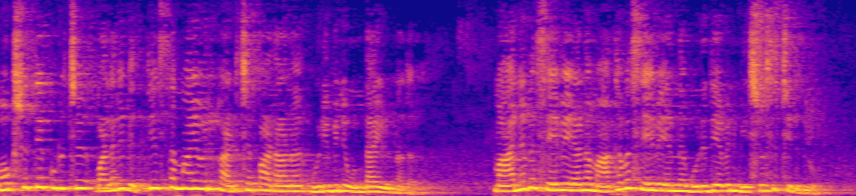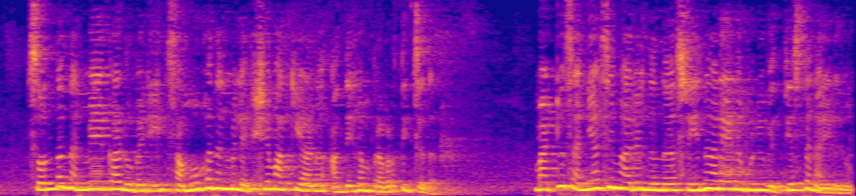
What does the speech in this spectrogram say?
മോക്ഷത്തെക്കുറിച്ച് വളരെ വ്യത്യസ്തമായ ഒരു കാഴ്ചപ്പാടാണ് ഗുരുവിന് ഉണ്ടായിരുന്നത്. മാനവ സേവയാണ് മാധവ സേവയെന്ന് ഗുരുദേവൻ വിശ്വസിച്ചിരുന്നു. സ്വന്തം നന്മയേക്കാൾ ഉപരി സമൂഹ നന്മ ലക്ഷ്യമാക്കിയാണ് അദ്ദേഹം പ്രവർത്തിച്ചത്. മറ്റു സന്യാസിമാരിൽ നിന്ന് ശ്രീനാരായണ ഗുരു വ്യത്യസ്തനായിരുന്നു.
